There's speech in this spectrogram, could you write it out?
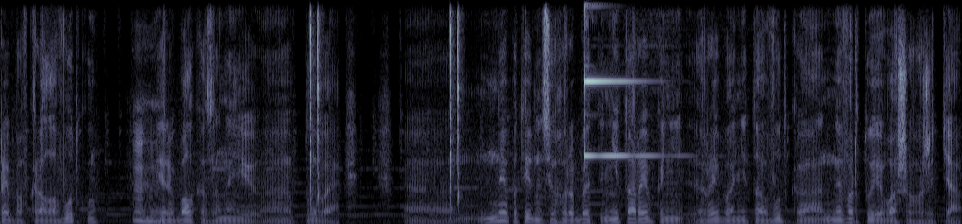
риба вкрала вудку, Мгм. і рибалка за нею пливе. Не потрібно цього робити. Ні та рибка, ні риба, ні та вудка не вартує вашого життя.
